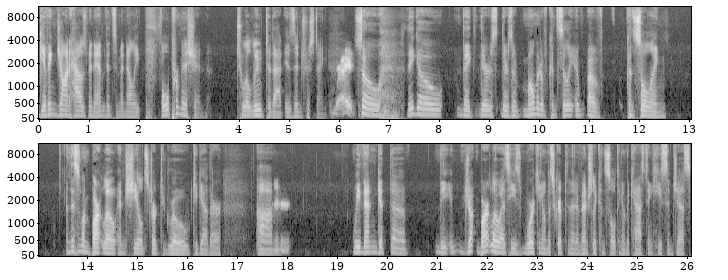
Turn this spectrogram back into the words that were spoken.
giving John Houseman and Vincent Minnelli full permission to allude to that is interesting. Right. So they go like there's there's a moment of concili- of consoling and this is when Bartlow and Shield start to grow together. Um, Mhm. We then get the the Bartlow as he's working on the script and then eventually consulting on the casting. He suggests,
